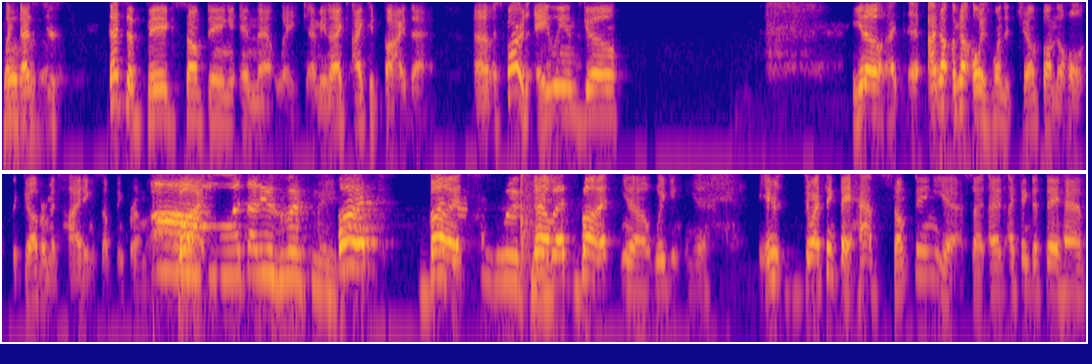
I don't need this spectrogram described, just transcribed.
Like Both that's just that's a big something in that lake. I mean, I I could buy that. Um, as far as aliens go, you know, I, I'm, not, I'm not always one to jump on the whole the government's hiding something from us. Oh, I thought he was with me. But but I but thought he was with no, but, but you know, we can. You know, do I think they have something? Yes, I, I, I think that they have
